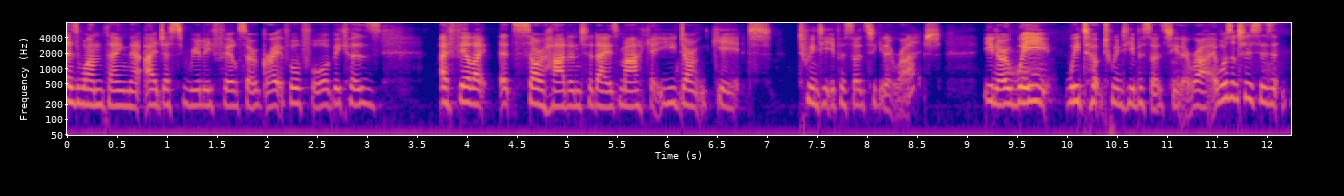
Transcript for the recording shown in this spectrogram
is one thing that I just really feel so grateful for because I feel like it's so hard in today's market. You don't get 20 episodes to get it right. You know, we we took 20 episodes to get it right. It wasn't two season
